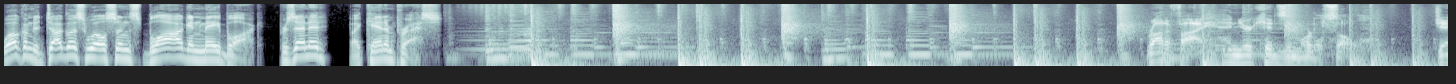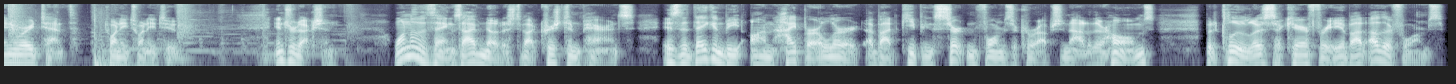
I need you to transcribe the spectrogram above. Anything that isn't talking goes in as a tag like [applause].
Welcome to Douglas Wilson's Blog and Mablog, presented by Canon Press. Rotify and Your Kid's Immortal Soul, January 10th, 2022. Introduction. One of the things I've noticed about Christian parents is that they can be on hyper alert about keeping certain forms of corruption out of their homes, but clueless or carefree about other forms.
